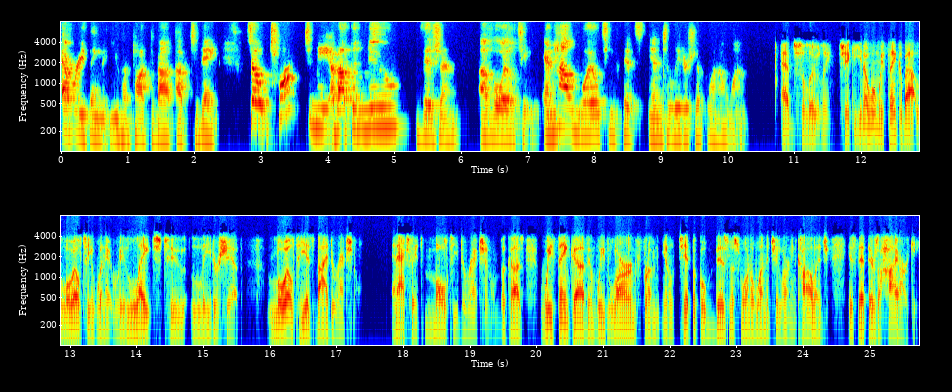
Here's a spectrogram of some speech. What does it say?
everything that you have talked about up to date. So, talk to me about the new vision of loyalty and how loyalty fits into Leadership 101. Absolutely, Chicke. You know, when we think about loyalty, when it relates to leadership, loyalty is bidirectional and actually it's multi-directional because we think of and we've learned from you know typical business 101 that you learn in college is that there's a hierarchy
